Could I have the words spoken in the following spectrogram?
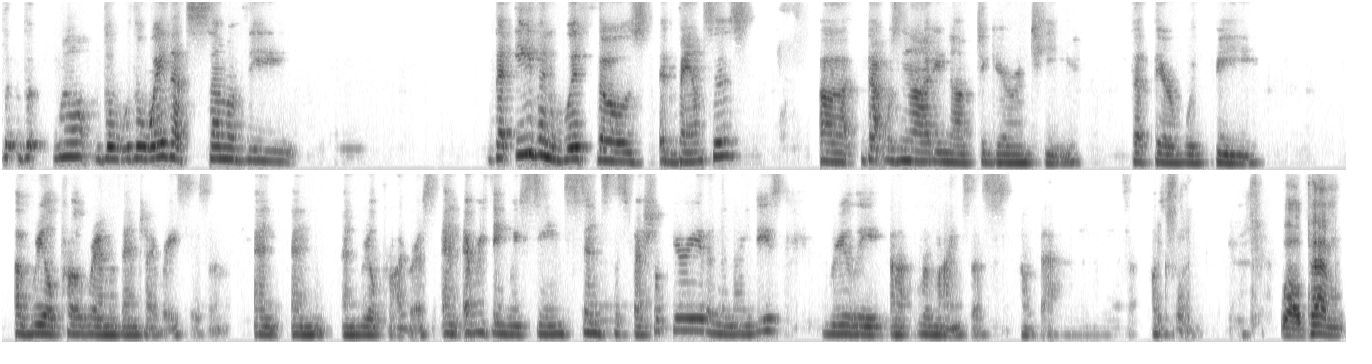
the, the, well, the, the way that some of the, that even with those advances, uh, that was not enough to guarantee that there would be a real program of anti-racism and, and, and real progress. And everything we've seen since the special period in the 90s really uh, reminds us of that. So Excellent. Well, Pam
